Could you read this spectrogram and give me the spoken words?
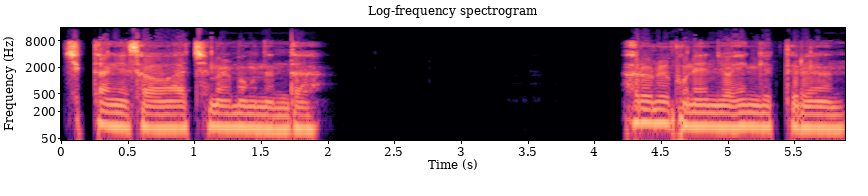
식당에서 아침을 먹는다. 하루를 보낸 여행객들은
